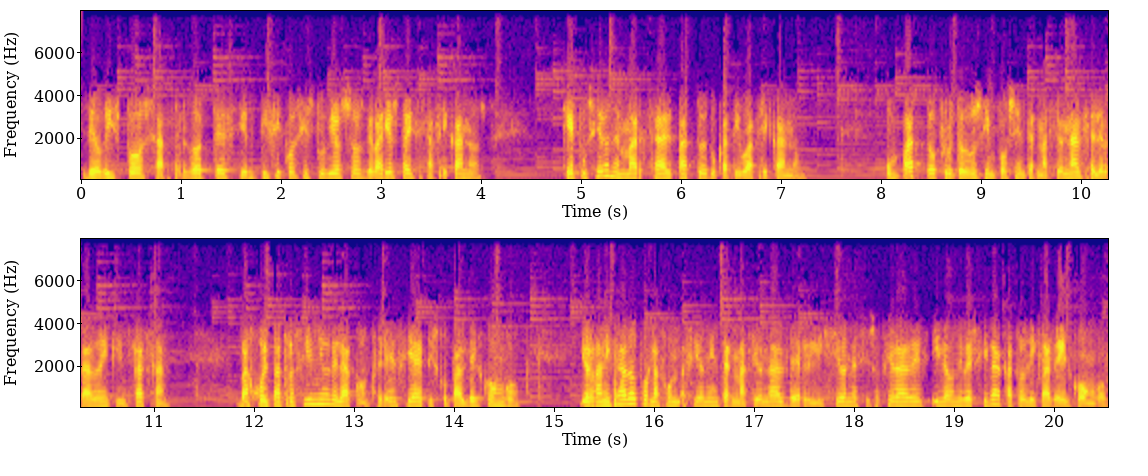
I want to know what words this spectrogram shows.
de obispos, sacerdotes, científicos y estudiosos de varios países africanos que pusieron en marcha el Pacto Educativo Africano, un pacto fruto de un simposio internacional celebrado en Kinshasa, bajo el patrocinio de la Conferencia Episcopal del Congo y organizado por la Fundación Internacional de Religiones y Sociedades y la Universidad Católica del Congo.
